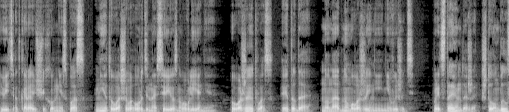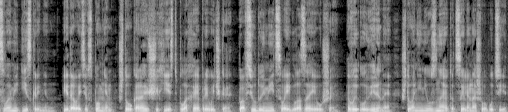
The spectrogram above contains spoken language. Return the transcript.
ведь от карающих он не спас, нет у вашего ордена серьезного влияния. Уважают вас? Это да, но на одном уважении не выжить. Представим даже, что он был с вами искренен. И давайте вспомним, что у карающих есть плохая привычка – повсюду иметь свои глаза и уши. Вы уверены, что они не узнают о цели нашего пути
